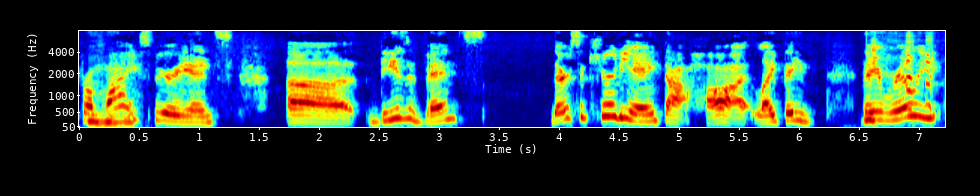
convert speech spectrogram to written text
from mm-hmm. my experience, uh, these events, their security ain't that hot. Like they, they really,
